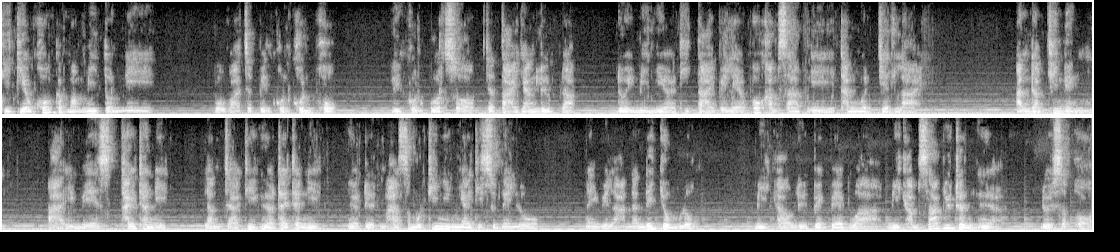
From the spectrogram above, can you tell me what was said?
ที่เกี่ยวข้องกับมัมมี่ตนนี้บอกว่าจะเป็นคนค้นพบหรือคนตรวจสอบจะตายอย่างลืมลับ โดยมีเหยื่อที่ตายไปแล้วเพราะคำสาปนี้ทั้งหมด 7 ราย อันดับที่ 1 RMS Titanic หลังจากที่เรือไททานิกเรือเดินมหาสมุทรที่ยิ่งใหญ่ที่สุดในโลก ในเวลานั้นได้จมลง มีข่าวลือแปลกๆว่ามีคำสาปอยู่เทิงเรือ โดยเฉพาะ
